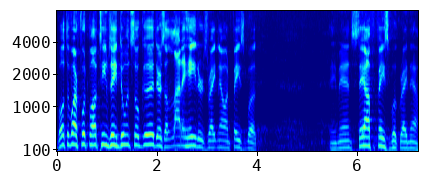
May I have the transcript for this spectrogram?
Both of our football teams ain't doing so good. There's a lot of haters right now on Facebook. Amen. Stay off of Facebook right now.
